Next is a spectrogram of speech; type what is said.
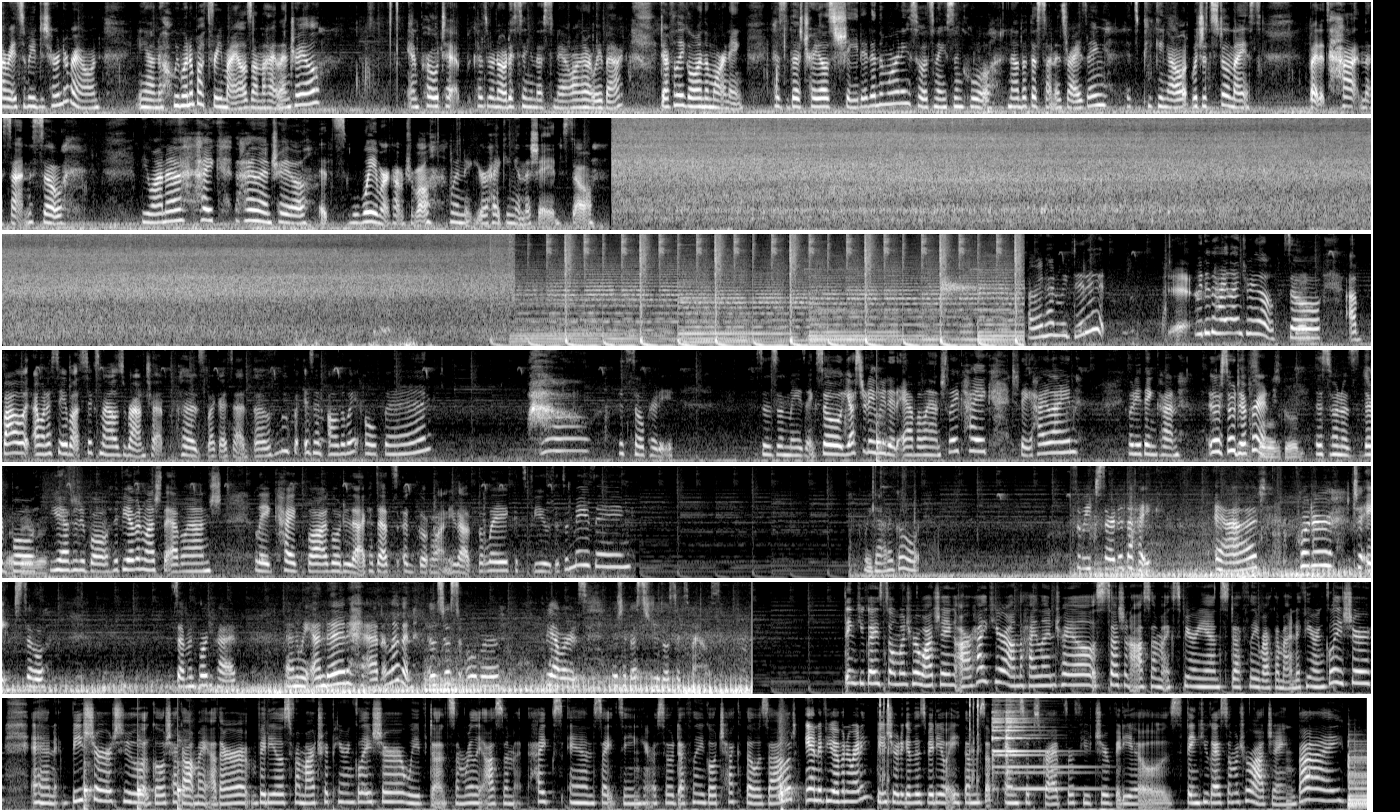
right, so we turned around and we went about three miles on the Highline Trail. And pro tip, because we're noticing this now on our way back, definitely go in the morning because the trail is shaded in the morning, so it's nice and cool. Now that the sun is rising, it's peeking out, which is still nice, but it's hot in the sun. So if you want to hike the Highline Trail, it's way more comfortable when you're hiking in the shade. So we did it. Yeah. We did the Highline Trail. So about, I want to say about six miles round trip because like I said, the loop isn't all the way open. Wow, it's so pretty. This is amazing. So yesterday we did Avalanche Lake hike, today Highline. What do you think, hon? They're so different. was good. This one was, they're both, favorite. you have to do both. If you haven't watched the Avalanche Lake hike vlog, go do that because that's a good one. You got the lake, it's views, it's amazing. We gotta go. So we started the hike at quarter to eight, so 7.45 and we ended at 11. It was just over three hours it took us to do those six miles. Thank you guys so much for watching our hike here on the Highline Trail. Such an awesome experience. Definitely recommend if you're in Glacier. And be sure to go check out my other videos from our trip here in Glacier. We've done some really awesome hikes and sightseeing here. So definitely go check those out. And if you haven't already, be sure to give this video a thumbs up and subscribe for future videos. Thank you guys so much for watching. Bye!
